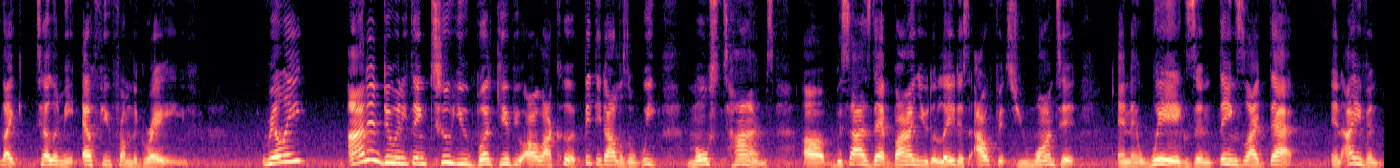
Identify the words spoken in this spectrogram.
like telling me F you from the grave. Really? I didn't do anything to you but give you all I could. $50 a week most times. Uh, besides that, buying you the latest outfits you wanted and then wigs and things like that and I even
